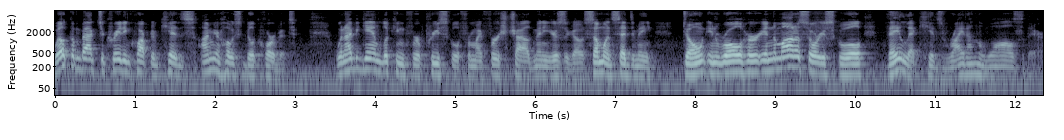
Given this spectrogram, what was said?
Welcome back to Creating Cooperative Kids. I'm your host, Bill Corbett. When I began looking for a preschool for my first child many years ago, someone said to me, Don't enroll her in the Montessori school. They let kids write on the walls there.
